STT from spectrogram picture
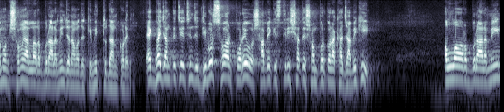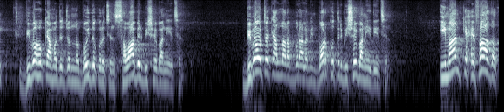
এমন সময় আল্লাহ রব্বুল আলমিন যেন আমাদেরকে মৃত্যু দান করেন। এক ভাই জানতে চেয়েছেন যে ডিভোর্স হওয়ার পরেও সাবেক স্ত্রীর সাথে সম্পর্ক রাখা যাবে কি? আল্লাহ রব্বুল আলমিন বিবাহকে আমাদের জন্য বৈধ করেছেন সবাবের বিষয় বানিয়েছেন। বিবাহটাকে আল্লাহ রাব্বুল আলমিন বরকতের বিষয় বানিয়ে দিয়েছেন। ইমানকে হেফাজত,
